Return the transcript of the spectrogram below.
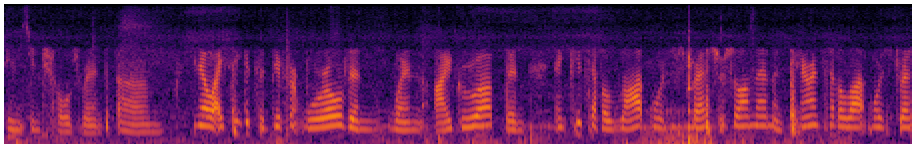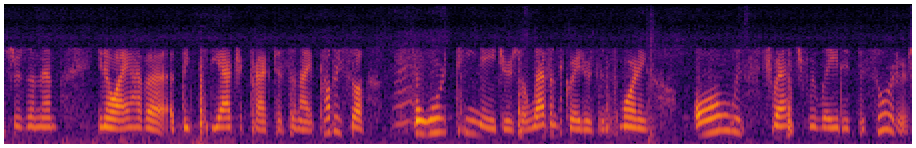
in, in children. Um, you know, I think it's a different world than when I grew up, and and kids have a lot more stressors on them, and parents have a lot more stressors on them. You know, I have a, a big pediatric practice, and I probably saw four teenagers, 11th graders this morning, all with stress-related disorders.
